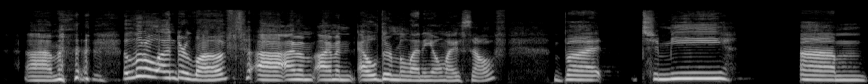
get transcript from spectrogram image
um, a little underloved. Uh, I'm I'm an elder millennial myself, but to me, um,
